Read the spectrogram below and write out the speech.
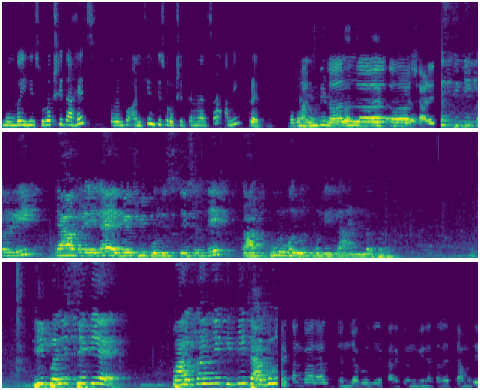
मुंबई ही सुरक्षित आहेच परंतु आणखीन ती सुरक्षित करण्याचा आम्ही प्रयत्न कळली. त्यावेळेला एमएफबी पोलीस स्टेशनने कानपूर वरून मुलीला आणलं ही परिस्थिती आहे. पालकांनी किती जागृत सांगाल? आज जनजागृतीचा कार्यक्रम घेण्यात आला त्यामध्ये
